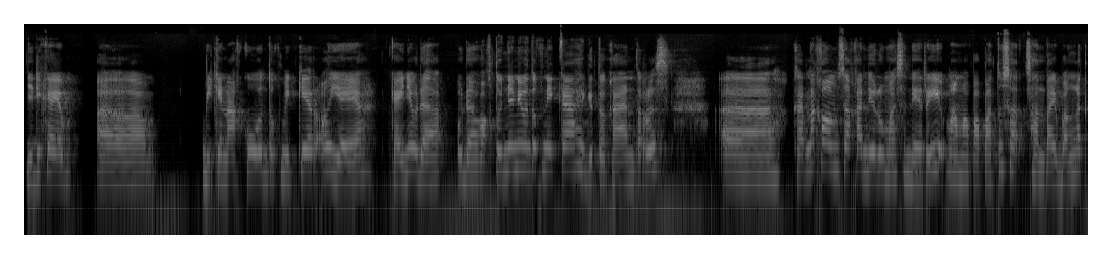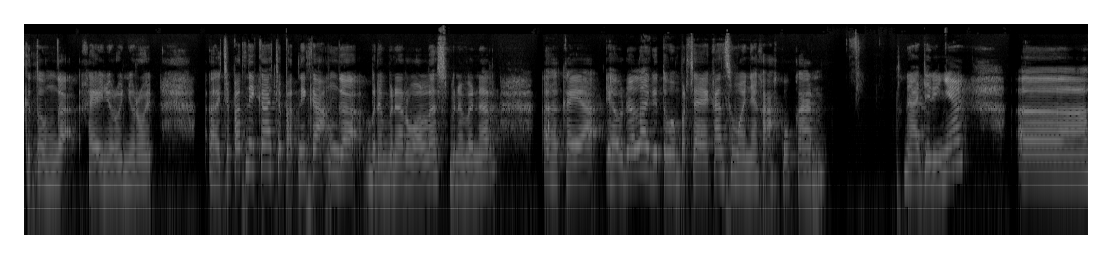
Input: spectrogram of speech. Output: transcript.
Jadi kayak eh bikin aku untuk mikir oh iya ya kayaknya udah udah waktunya nih untuk nikah gitu kan. Terus eh karena kalau misalkan di rumah sendiri mama papa tuh sa- santai banget gitu nggak kayak nyuruh nyuruh cepat nikah cepat nikah. Enggak bener-bener Wallace bener-bener eh, kayak ya udahlah gitu mempercayakan semuanya ke aku kan. Nah jadinya eh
